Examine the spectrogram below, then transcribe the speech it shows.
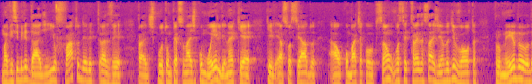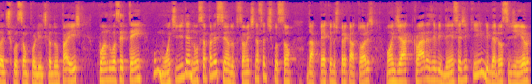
uma visibilidade. E o fato dele trazer para a disputa um personagem como ele, né, que, é, que é associado ao combate à corrupção, você traz essa agenda de volta para o meio do, da discussão política do país quando você tem um monte de denúncia aparecendo, principalmente nessa discussão da PEC dos precatórios, onde há claras evidências de que liberou-se dinheiro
